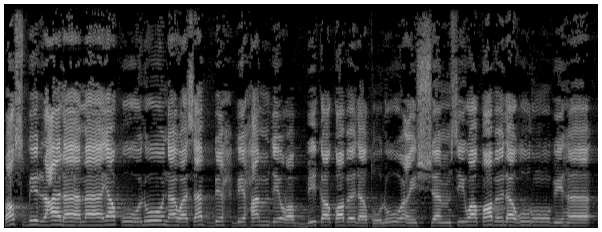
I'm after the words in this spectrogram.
فاصبر على ما يقولون وسبح بحمد ربك قبل طلوع الشمس وقبل غروبها.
